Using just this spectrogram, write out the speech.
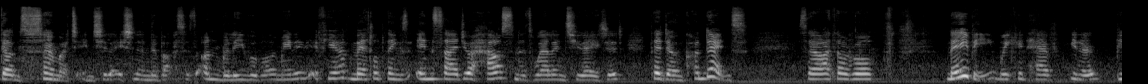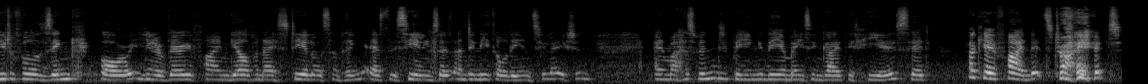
done so much insulation in the bus. It's unbelievable. I mean, if you have metal things inside your house and it's well insulated, they don't condense. So I thought, well, maybe we can have, you know, beautiful zinc or, you know, very fine galvanized steel or something as the ceiling, so it's underneath all the insulation. And my husband, being the amazing guy that he is, said, okay, fine, let's try it.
